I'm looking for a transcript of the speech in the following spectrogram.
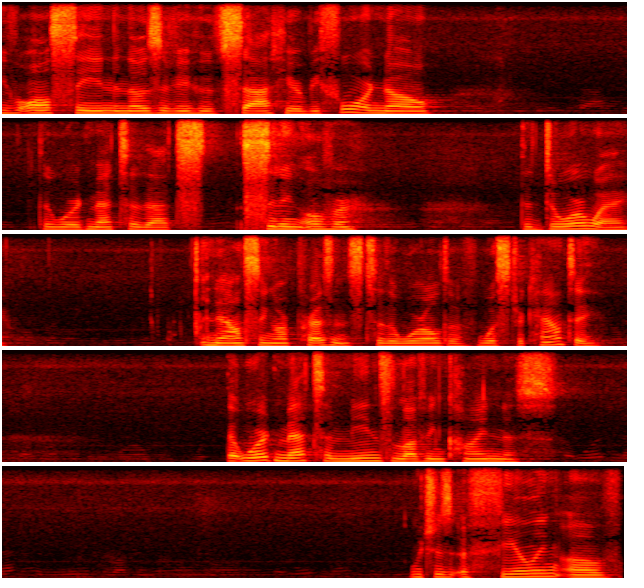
You've all seen, and those of you who've sat here before know the word metta that's sitting over the doorway, announcing our presence to the world of Worcester County. That word metta means loving kindness, which is a feeling of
